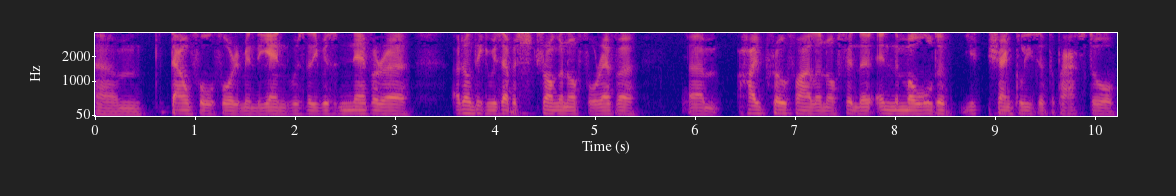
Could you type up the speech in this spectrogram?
um, downfall for him in the end was that he was never a. I don't think he was ever strong enough or ever um, high profile enough in the in the mould of Shankly's of the past or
